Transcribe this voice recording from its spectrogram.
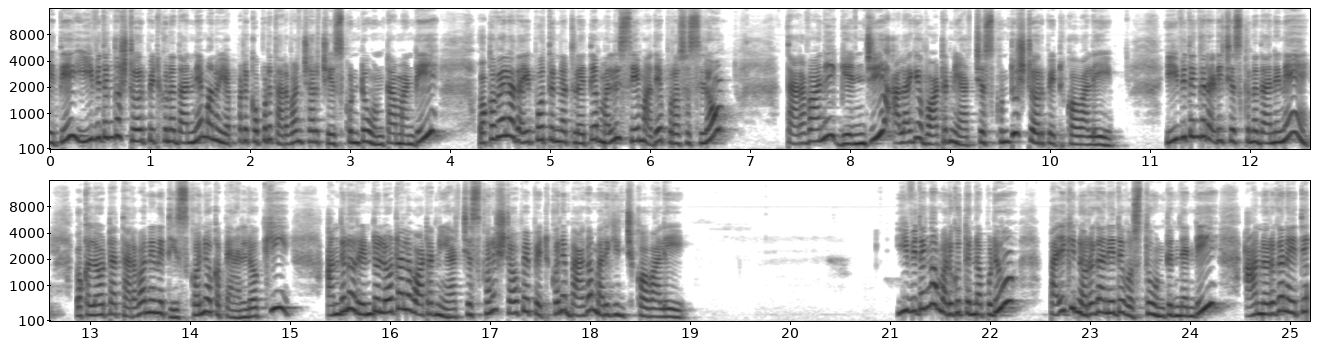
అయితే ఈ విధంగా స్టోర్ పెట్టుకున్న దాన్నే మనం ఎప్పటికప్పుడు తర్వాంచారు చేసుకుంటూ ఉంటామండి. ఒకవేళ అది అయిపోతున్నట్లయితే మళ్ళీ సేమ్ అదే ప్రాసెస్లో తర్వాని గెంజి అలాగే వాటర్ని యాడ్ చేసుకుంటూ స్టోర్ పెట్టుకోవాలి. ఈ విధంగా రెడీ చేసుకున్న దానినే ఒక లోట తర్వానిని తీసుకొని ఒక ప్యాన్లోకి అందులో రెండు లోటాల వాటర్ని యాడ్ చేసుకొని స్టవ్పై పెట్టుకొని బాగా మరిగించుకోవాలి. ఈ విధంగా మరుగుతున్నప్పుడు పైకి నొరగ అనేది వస్తూ ఉంటుందండి. ఆ నొరగనైతే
